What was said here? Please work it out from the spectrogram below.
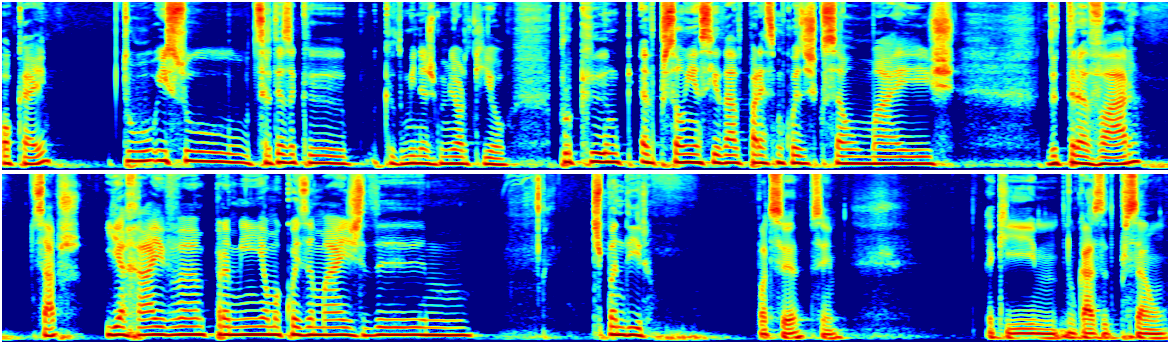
Ok. Tu, isso de certeza que, que dominas melhor do que eu. Porque a depressão e a ansiedade parece-me coisas que são mais de travar, sabes? E a raiva, para mim, é uma coisa mais de, de expandir. Pode ser, sim. Aqui, no caso da depressão,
